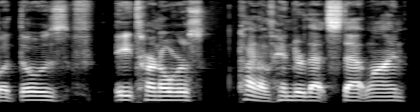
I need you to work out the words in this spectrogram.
but those 8 turnovers kind of hinder that stat line.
